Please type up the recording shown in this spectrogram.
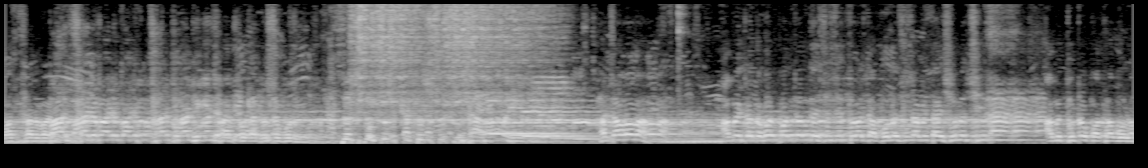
বাচ্চার বাড়ি বাচ্চার বাড়ি কখন ছাড় পোকা ঢুকে চার পোকা ঢুকে পড়বে টুস টুস টুস কা টুস টুস টুস আরম্ভ হয়ে। আচ্ছা আমি যতক্ষণ পর্যন্ত এসেছি তোরা যা বলেছিস আমি তাই শুনেছি আমি দুটো কথা বলব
